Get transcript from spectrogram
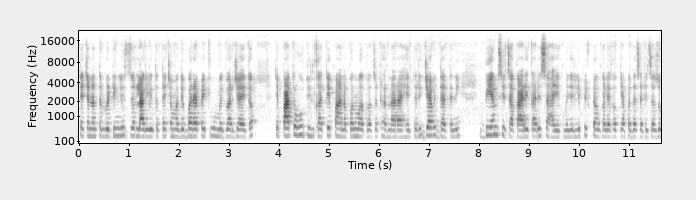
त्याच्यानंतर वेटिंग लिस्ट जर लागली तर त्याच्यामध्ये बऱ्यापैकी उमेदवार जे आहेत ते पात्र होतील का ते पाहणं पण महत्त्वाचं ठरणार आहे. तरी ज्या विद्यार्थ्यांनी बी एम सीचा कार्यकारी सहाय्यक म्हणजे लिपिक टंकलेखक या पदासाठीचा जो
